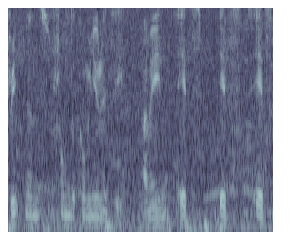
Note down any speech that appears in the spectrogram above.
treatment from the community. I mean, it's it's it's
